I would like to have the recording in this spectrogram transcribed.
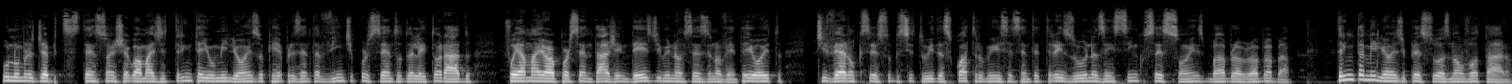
O número de abstenções chegou a mais de 31 milhões, o que representa 20% do eleitorado. Foi a maior porcentagem desde 1998. Tiveram que ser substituídas 4.063 urnas em cinco sessões, blá blá blá blá blá. 30 milhões de pessoas não votaram.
